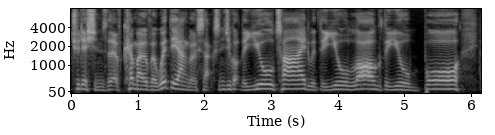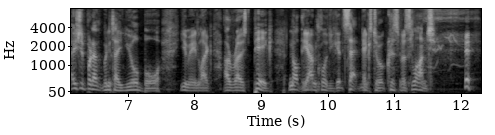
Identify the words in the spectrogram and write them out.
traditions that have come over with the Anglo Saxons. You've got the Yule Tide with the Yule log, the Yule boar. I should point out when you say Yule boar, you mean like a roast pig, not the uncle you get sat next to at Christmas lunch.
